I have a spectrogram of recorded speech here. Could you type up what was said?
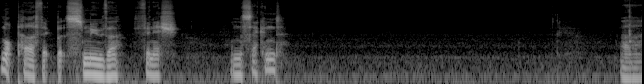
not perfect but smoother finish on the second. Uh,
